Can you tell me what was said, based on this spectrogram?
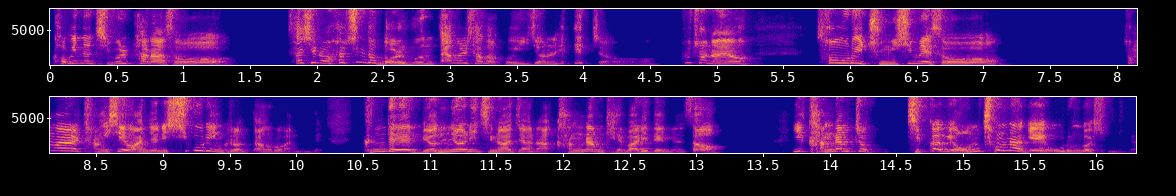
거기 있는 집을 팔아서 사실은 훨씬 더 넓은 땅을 사갖고 이전을 했겠죠. 그렇잖아요. 서울의 중심에서 정말 당시에 완전히 시골인 그런 땅으로 왔는데. 근데 몇 년이 지나지 않아 강남 개발이 되면서 이 강남 쪽 집값이 엄청나게 오른 것입니다.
